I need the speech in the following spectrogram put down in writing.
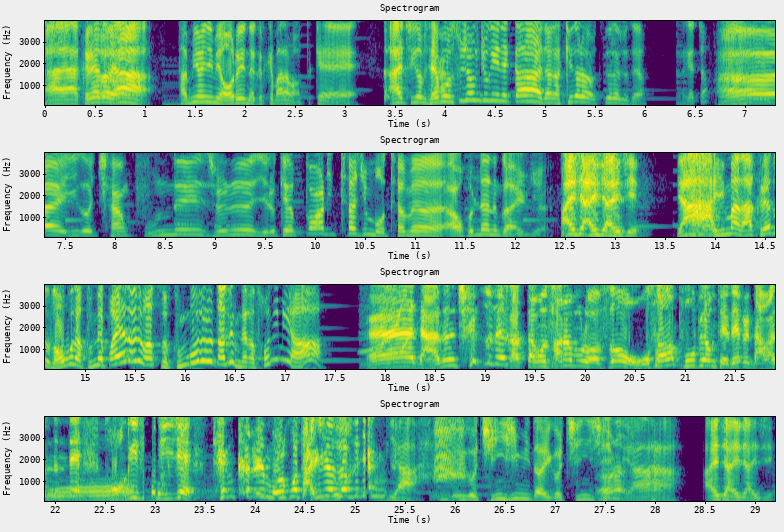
어아 그래도 야 담미호님이 어린애 그렇게 말하면 어떡해 아 지금 대본 수정 중이니까 잠깐 기다려 기다려주세요 알겠죠? 아 이거 참 군대에서는 이렇게 빠릿하지 못하면 아 혼나는 거 알죠? 알지 알지 알지 야 임마 나 그래도 너보다 군대 빨리 다녀왔어 군번으로 따지면 내가 선임이야 에 나는 최근에 갔다 온 사람으로서 오사 포병 대대를 나왔는데 오. 거기서 이제 탱크를 몰고 달리면서 그냥 야 이거 이거 진심이다 이거 진심. 어? 야 알지 알지 알지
